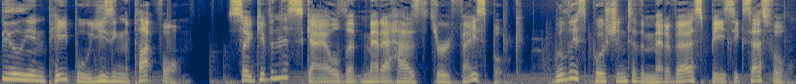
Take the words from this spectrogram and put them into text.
billion people using the platform. So, given the scale that Meta has through Facebook, will this push into the metaverse be successful?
